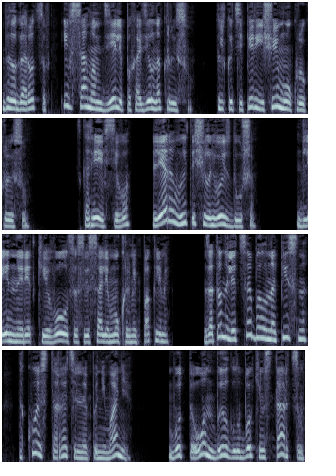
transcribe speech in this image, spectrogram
Белогородцев и в самом деле походил на крысу, только теперь еще и мокрую крысу. Скорее всего, Лера вытащила его из душа. Длинные редкие волосы свисали мокрыми паклями, зато на лице было написано такое старательное понимание, будто он был глубоким старцем,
